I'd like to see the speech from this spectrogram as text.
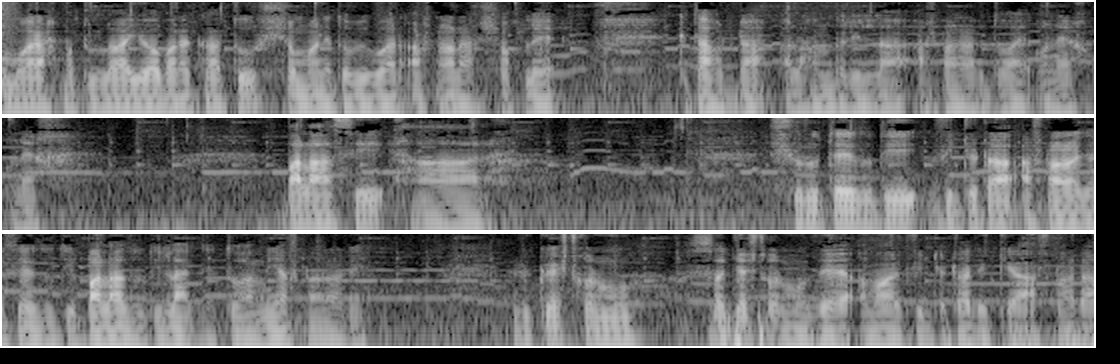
আলাইকুম রহমতুল্লাহ বারাকাতু সম্মানিত বিবার আপনারা সকলে কিতাবটা আলহামদুলিল্লাহ, আপনার দোয়ায় অনেক অনেক ভালো আছি। আর শুরুতে যদি ভিডিওটা আপনারা কাছে যদি পালা যদি লাগে, তো আমি আপনারা রিকোয়েস্ট করব সাজেস্ট করব যে আমার ভিডিওটা দেখে আপনারা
